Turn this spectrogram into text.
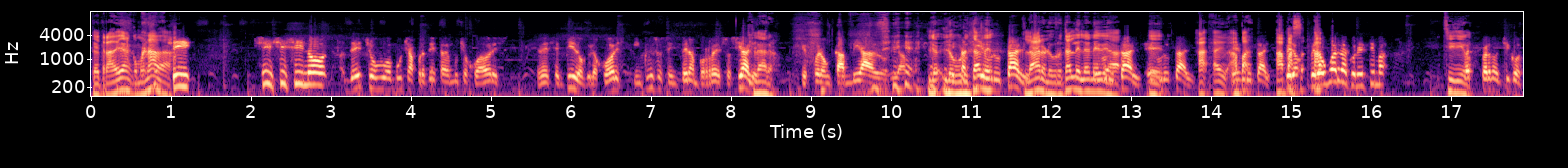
te tradean como nada. Sí, sí, sí, sí, no. De hecho, hubo muchas protestas de muchos jugadores en el sentido que los jugadores incluso se enteran por redes sociales Claro. que fueron cambiados, digamos. Lo, brutal, de- brutal. Claro, lo brutal de la Es NBA. es eh, brutal. es pa- brutal. pero pero guarda con el tema, sí, perdón chicos,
